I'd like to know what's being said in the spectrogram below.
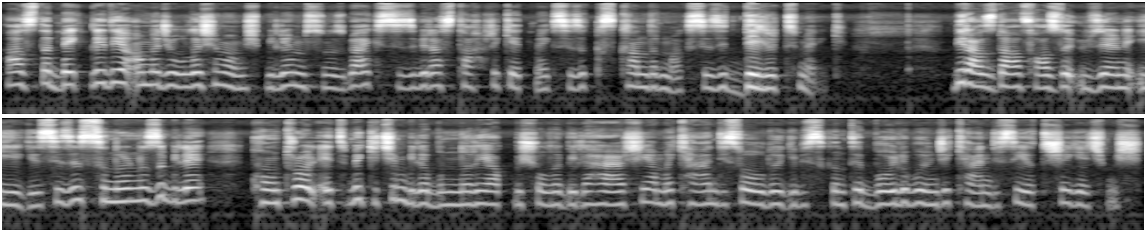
Hasta beklediği amaca ulaşamamış biliyor musunuz? Belki sizi biraz tahrik etmek, sizi kıskandırmak, sizi delirtmek. Biraz daha fazla üzerine ilgi, sizin sınırınızı bile kontrol etmek için bile bunları yapmış olabilir her şey ama kendisi olduğu gibi sıkıntı boylu boyunca kendisi yatışa geçmiş.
